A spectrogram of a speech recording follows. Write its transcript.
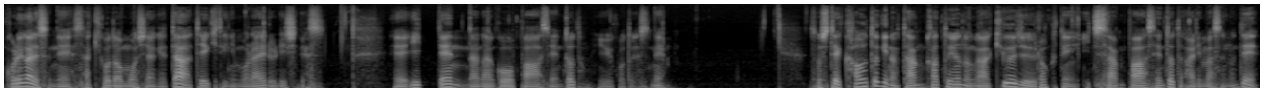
これがですね、先ほど申し上げた定期的にもらえる利子です。1.75%ということですね。そして買う時の単価というのが96.13%とありますので、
